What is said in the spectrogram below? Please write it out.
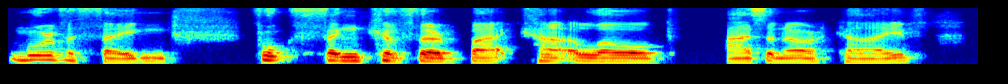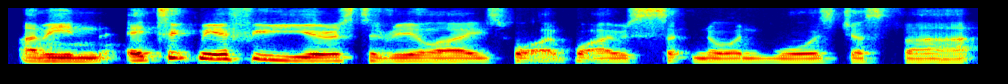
more of a thing. Folk think of their back catalogue as an archive. I mean, it took me a few years to realize what I, what I was sitting on was just that.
